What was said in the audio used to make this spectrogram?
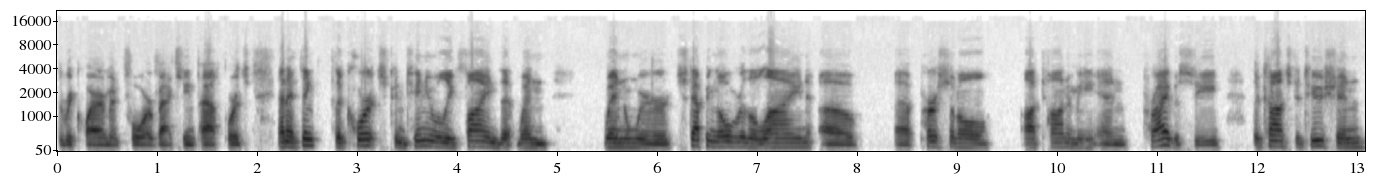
the requirement for vaccine passports. And I think the courts continually find that when when we're stepping over the line of uh, personal autonomy and privacy, the Constitution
